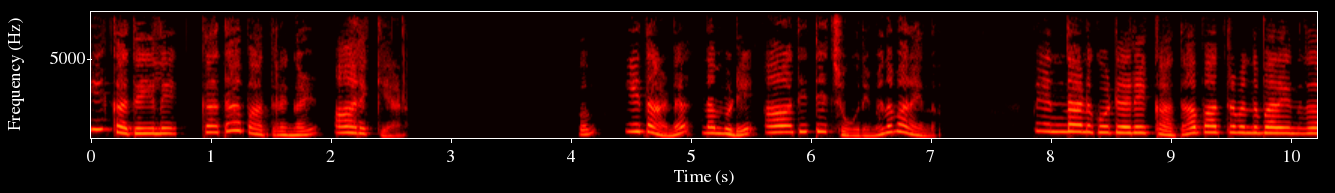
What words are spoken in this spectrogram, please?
ഈ കഥയിലെ കഥാപാത്രങ്ങൾ ആരൊക്കെയാണ്? അപ്പം ഇതാണ് നമ്മുടെ ആദ്യത്തെ ചോദ്യം എന്ന് പറയുന്നത്. അപ്പം എന്താണ് കൂട്ടുകാരെ കഥാപാത്രം എന്ന് പറയുന്നത്?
